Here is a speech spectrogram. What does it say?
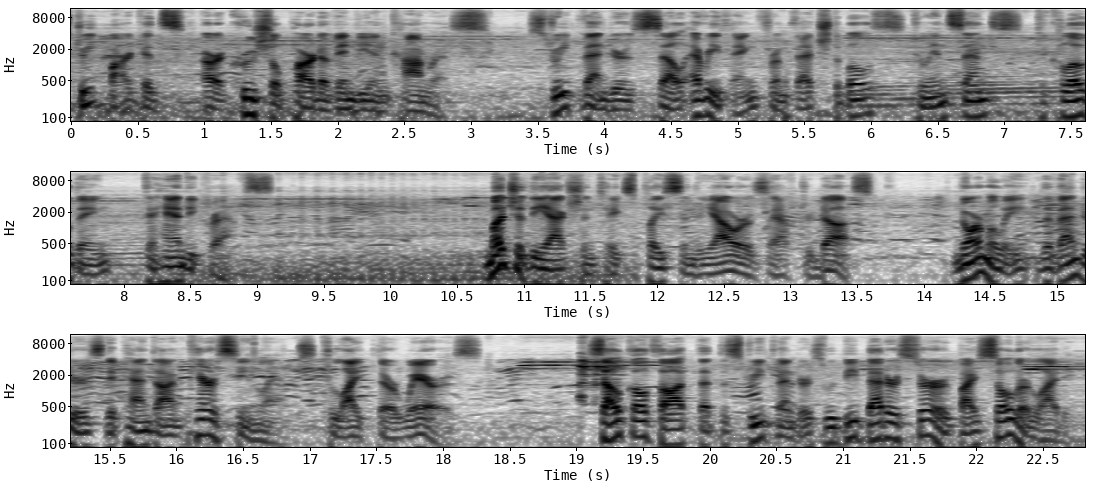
Street markets are a crucial part of Indian commerce. Street vendors sell everything from vegetables to incense to clothing to handicrafts. Much of the action takes place in the hours after dusk. Normally, the vendors depend on kerosene lamps to light their wares. Selco thought that the street vendors would be better served by solar lighting.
